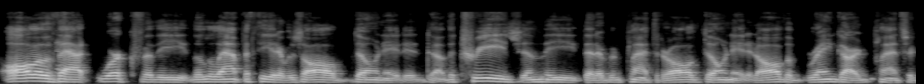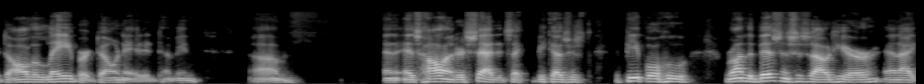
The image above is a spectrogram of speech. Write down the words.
all of that work for the the little amphitheater was all donated. Uh, the trees and the that have been planted are all donated. All the rain garden plants are all the labor donated. I mean, um, and as Hollander said, it's like because there's the people who run the businesses out here, and I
